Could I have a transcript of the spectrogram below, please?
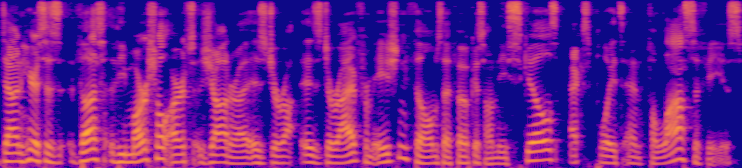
down here it says, thus the martial arts genre is deri- is derived from Asian films that focus on these skills, exploits, and philosophies,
